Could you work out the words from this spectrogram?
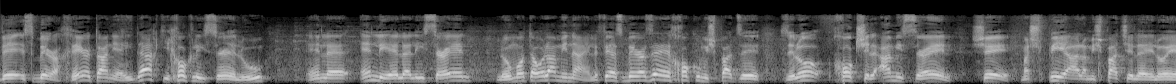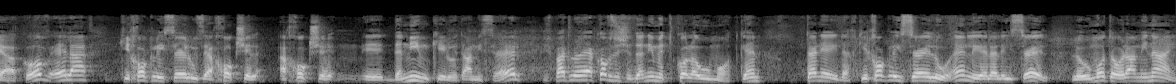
והסבר אחר, תניא אידך, כי חוק לישראל הוא, אין, לה, אין לי אלא לישראל לאומות העולם מניין. לפי ההסבר הזה, חוק ומשפט זה, זה לא חוק של עם ישראל שמשפיע על המשפט של אלוהי יעקב, אלא כי חוק לישראל הוא זה החוק של, החוק שדנים כאילו את עם ישראל, משפט לא יעקב זה שדנים את כל האומות, כן? תניא אידך, כי חוק לישראל הוא, אין לי אלא לישראל, לאומות העולם מניין,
